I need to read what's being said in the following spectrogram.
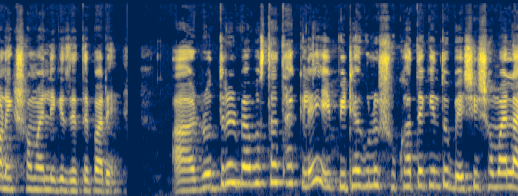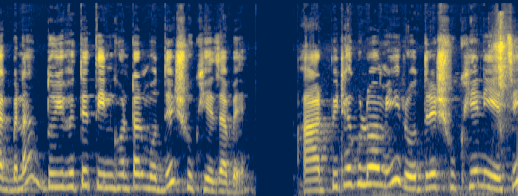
অনেক সময় লেগে যেতে পারে। আর রৌদ্রের ব্যবস্থা থাকলে এই পিঠাগুলো শুকাতে কিন্তু বেশি সময় লাগবে না, দুই হতে তিন ঘণ্টার মধ্যে শুকিয়ে যাবে। আর পিঠাগুলো আমি রৌদ্রে শুকিয়ে নিয়েছি।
